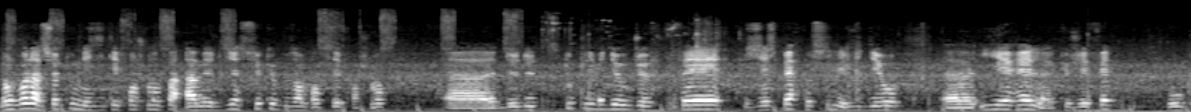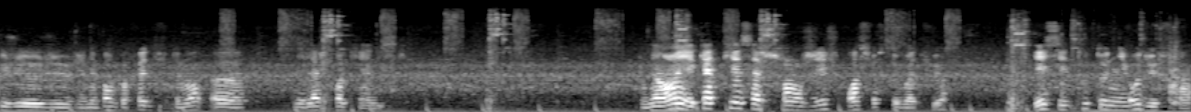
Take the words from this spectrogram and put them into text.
Donc voilà, surtout n'hésitez franchement pas à me dire ce que vous en pensez franchement euh, de, toutes les vidéos que je fais. J'espère qu'aussi les vidéos euh, IRL que j'ai faites ou que je, n'ai pas encore faites justement. Euh, mais là je crois qu'il y a un disque. Normalement il y a 4 pièces à changer je crois sur cette voiture. Et c'est tout au niveau du frein.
